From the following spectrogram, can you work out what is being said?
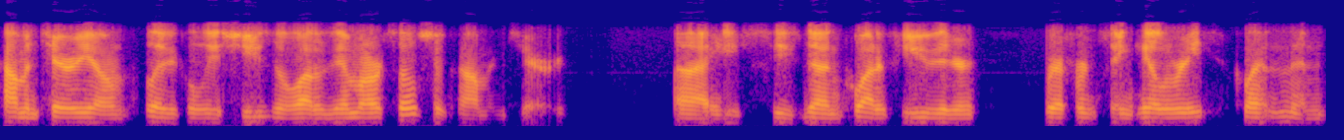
commentary on political issues. A lot of them are social commentary. Uh, he's he's done quite a few that are referencing Hillary Clinton and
